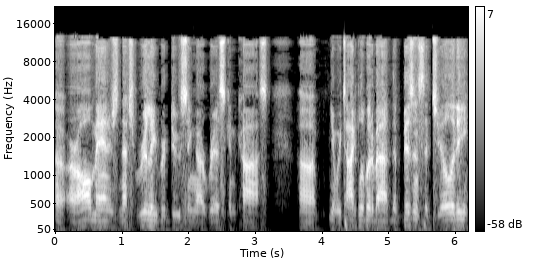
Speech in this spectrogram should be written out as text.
uh, are all managed, and that's really reducing our risk and cost. Uh, you know, we talked a little bit about the business agility,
